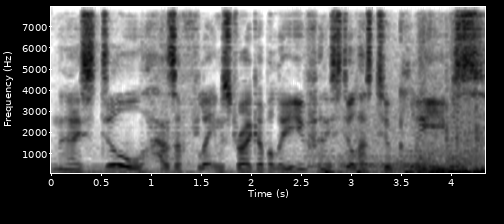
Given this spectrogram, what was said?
Now he still has a flame strike, I believe, and he still has two cleaves.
